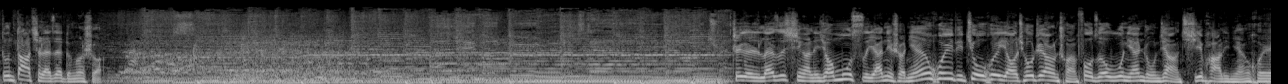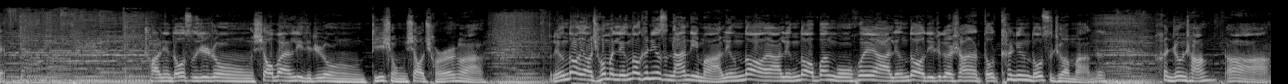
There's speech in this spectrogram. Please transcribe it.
等打起来再跟我说。”这个来自西安的叫穆思言的说：“年会的酒会要求这样穿，否则无年终奖。奇葩的年会。”穿的都是这种小碗里的这种低胸小裙儿，是吧？领导要求嘛，领导肯定是男的嘛，领导呀、领导办公会啊，领导的这个啥都肯定都是这嘛，很正常啊。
